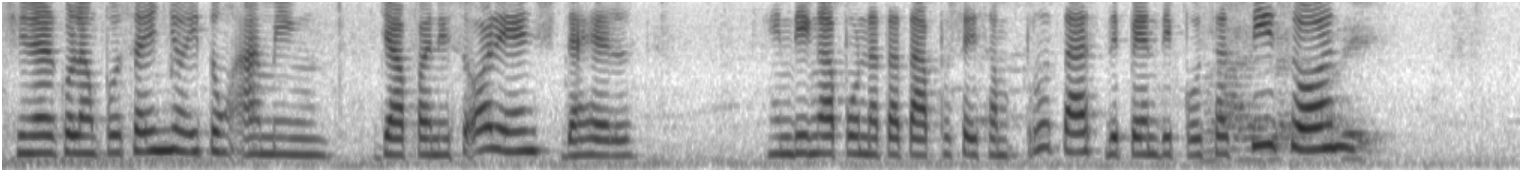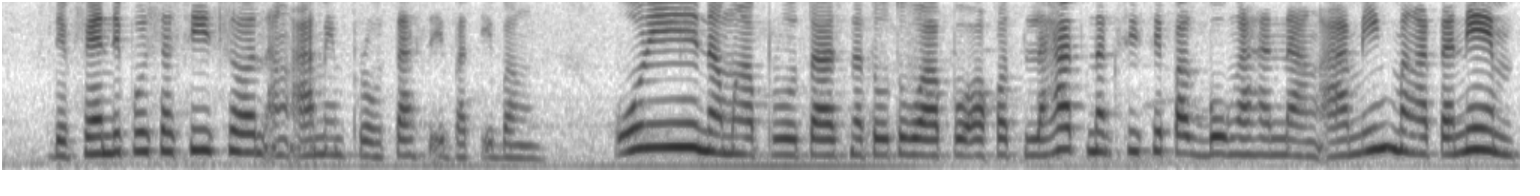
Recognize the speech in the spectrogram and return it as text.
Sinare ko lang po sa inyo itong aming Japanese orange dahil hindi nga po natatapos sa isang prutas. Depende po sa season. Depende po sa season ang aming prutas. Iba't ibang uri ng mga prutas. Natutuwa po ako at lahat nagsisipagbungahan na ang aming mga tanim.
